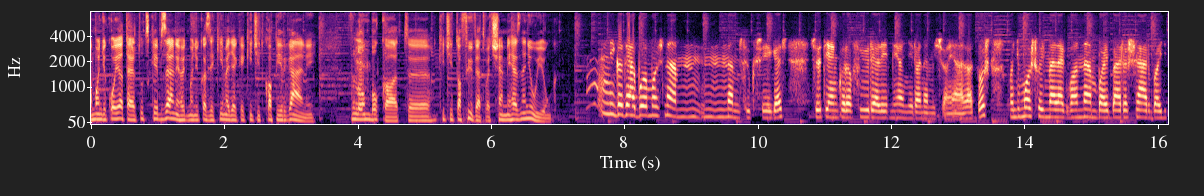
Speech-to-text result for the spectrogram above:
mondjuk olyat el tudsz képzelni, hogy mondjuk azért kimegyek egy kicsit kapirgálni? Lombokat, kicsit a füvet, vagy semmihez ne nyúljunk? Igazából most nem, nem szükséges, sőt ilyenkor a fűre lépni annyira nem is ajánlatos. Mondjuk most, hogy meleg van, nem baj, bár a sárba egy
